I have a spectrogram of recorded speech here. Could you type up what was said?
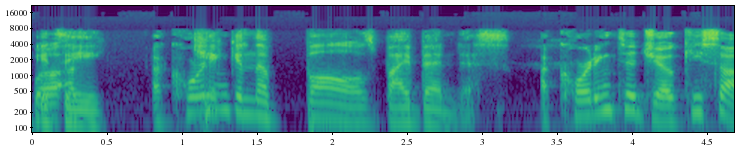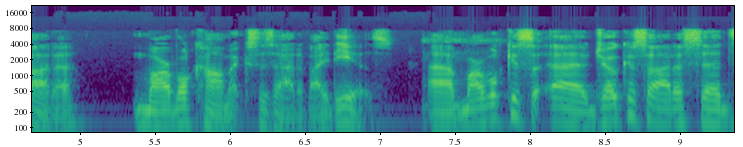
Well, it's a According kick in the balls by Bendis. According to Joe Quesada, Marvel Comics is out of ideas. Uh, Marvel uh, Joe Quesada said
